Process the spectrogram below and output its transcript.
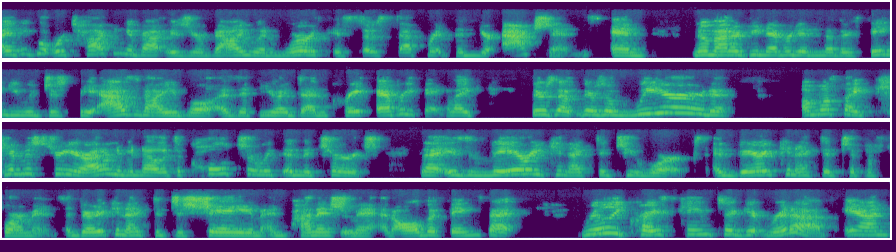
I think what we're talking about is your value and worth is so separate than your actions. And no matter if you never did another thing, you would just be as valuable as if you had done create everything. Like there's a, there's a weird, almost like chemistry, or I don't even know, it's a culture within the church that is very connected to works and very connected to performance and very connected to shame and punishment and all the things that really Christ came to get rid of. And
